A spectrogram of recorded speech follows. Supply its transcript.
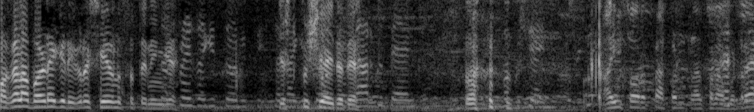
ಮಗಳ ಬರ್ಡೇಗೆ ಡೆಕೋರೇಷನ್ ಶೇರ್ ಅನಿಸುತ್ತೆ ನಿಂಗೆ? ಎಷ್ಟು ಖುಷಿ ಆಯ್ತದೆ. ಐದು ಸಾವಿರ ರೂಪಾಯಿ ಅಕೌಂಟ್ ಟ್ರಾನ್ಸ್ಫರ್ ಆಗ್ಬಿಟ್ರೆ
